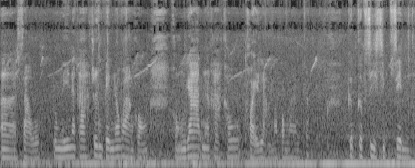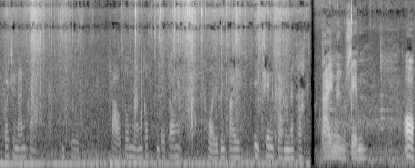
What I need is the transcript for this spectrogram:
เอ่อเสาตรงนี้นะคะ ซึ่งเป็นระหว่างของของญาตินะคะเขาถอยหลังมาประมาณสักเกือบเกือบสี่สิบเซนเพราะฉะนั้นของคุณครูเสาต้นนั้นก็คงจะต้องถอยลงไปอีกเช่นกันนะคะใต้หนึ่งเซนออก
